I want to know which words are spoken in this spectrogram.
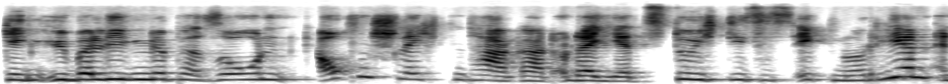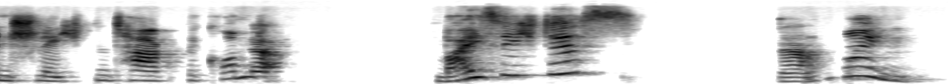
gegenüberliegende Person auch einen schlechten Tag hat oder jetzt durch dieses Ignorieren einen schlechten Tag bekommt. Ja. Weiß ich das? Ja. Nein.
